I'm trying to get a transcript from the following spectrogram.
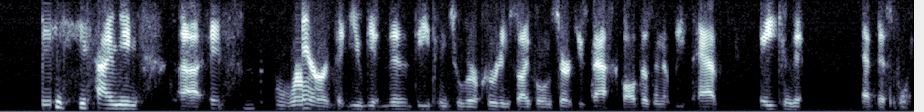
yeah, I mean, uh, it's rare that you get this deep into a recruiting cycle in Syracuse basketball doesn't at least have a commit at this point.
